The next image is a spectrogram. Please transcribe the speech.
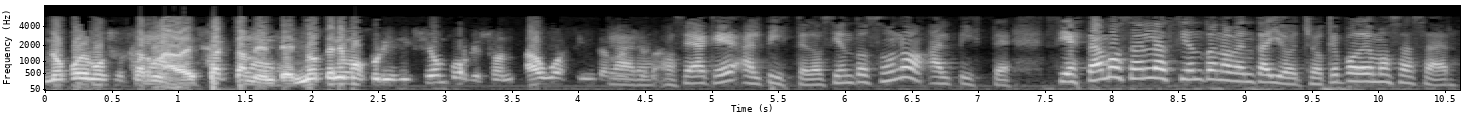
No podemos hacer nada, exactamente. No tenemos jurisdicción porque son aguas internacionales. Claro, o sea que alpiste, 201 alpiste. Si estamos en la 198, ¿qué podemos hacer?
